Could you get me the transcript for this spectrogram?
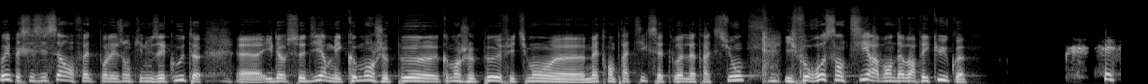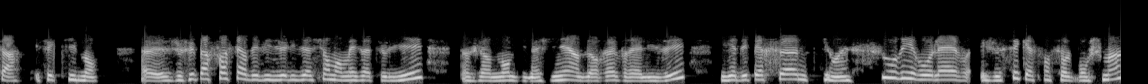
Oui, parce que c'est ça en fait pour les gens qui nous écoutent, euh, ils doivent se dire mais comment je peux comment je peux effectivement euh, mettre en pratique cette loi de l'attraction? Il faut ressentir avant d'avoir vécu quoi. C'est ça, effectivement. Euh, je fais parfois faire des visualisations dans mes ateliers, donc je leur demande d'imaginer un de leurs rêves réalisés. Il y a des personnes qui ont un sourire aux lèvres et je sais qu'elles sont sur le bon chemin.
